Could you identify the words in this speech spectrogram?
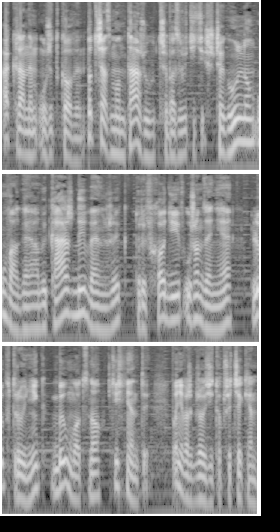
a kranem użytkowym. Podczas montażu trzeba zwrócić szczególną uwagę, aby każdy wężyk, który wchodzi w urządzenie lub trójnik był mocno wciśnięty, ponieważ grozi to przeciekiem.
